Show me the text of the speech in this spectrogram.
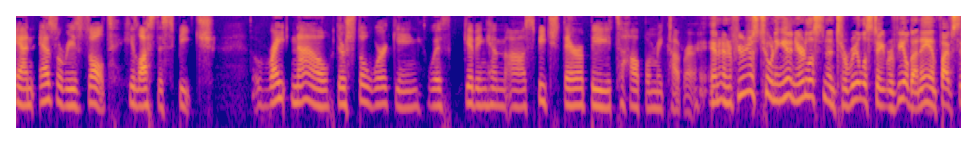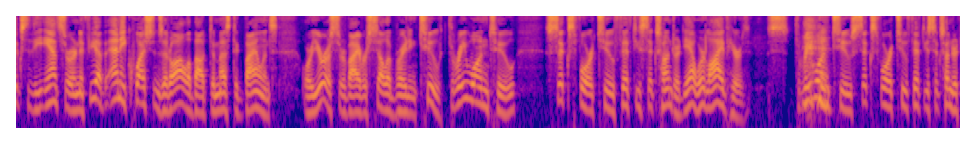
And as a result, he lost his speech right now they're still working with giving him uh, speech therapy to help him recover. And, and if you're just tuning in, you're listening to Real Estate Revealed on AM 560 The Answer. And if you have any questions at all about domestic violence or you're a survivor celebrating too, 312 642 5600. Yeah, we're live here. 312 642 5600.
